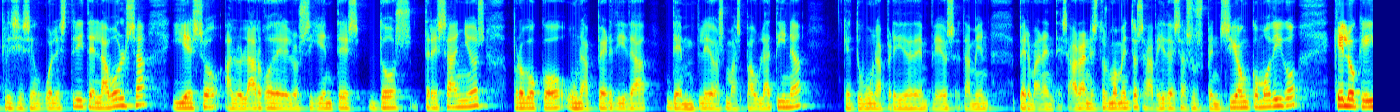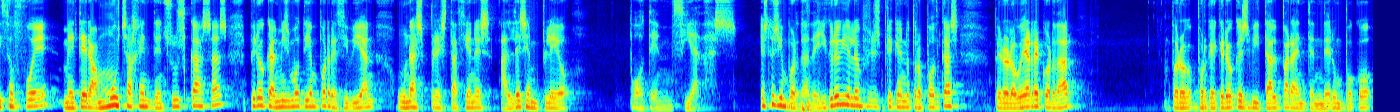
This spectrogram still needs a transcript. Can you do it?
crisis en Wall Street, en la bolsa, y eso a lo largo de los siguientes dos, tres años provocó una pérdida de empleos más paulatina que tuvo una pérdida de empleos también permanentes. Ahora en estos momentos ha habido esa suspensión, como digo, que lo que hizo fue meter a mucha gente en sus casas, pero que al mismo tiempo recibían unas prestaciones al desempleo potenciadas. Esto es importante. Yo creo que ya lo expliqué en otro podcast, pero lo voy a recordar porque creo que es vital para entender un poco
